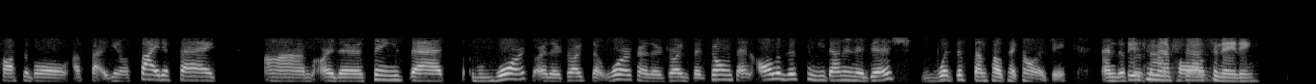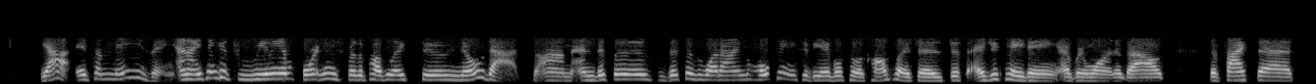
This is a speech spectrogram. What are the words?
possible, you know, side effects um, are there things that work? Are there drugs that work? Are there drugs that don't? And all of this can be done in a dish with the stem cell technology. And this isn't that called, fascinating? Yeah, it's amazing, and I think it's really important for the public to know that. Um, and this is this is what I'm hoping to be able to accomplish is just educating everyone about the fact that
